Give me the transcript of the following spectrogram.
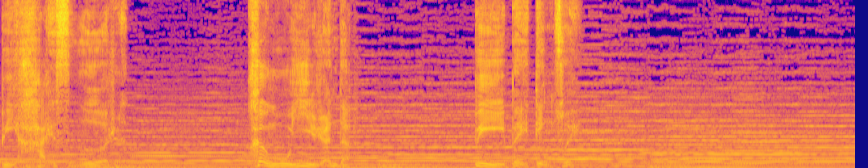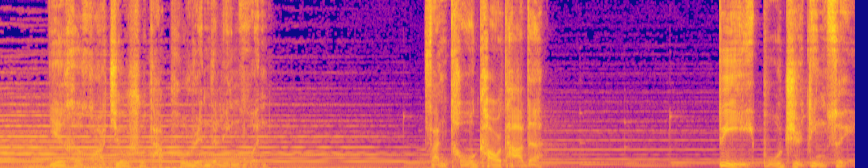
必害死恶人，恨恶一人的，必被定罪。耶和华救赎他仆人的灵魂，凡投靠他的，必不致定罪。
